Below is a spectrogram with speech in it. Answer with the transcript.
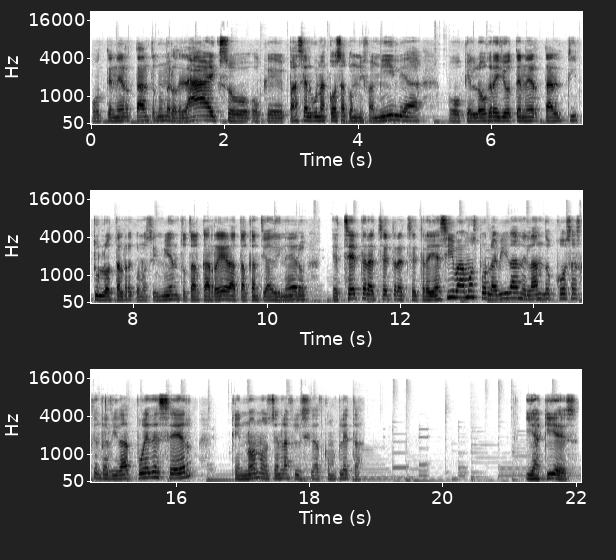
o, tener tanto número de likes o, o que pase alguna cosa con mi familia o que logre yo tener tal título, tal reconocimiento, tal carrera, tal cantidad de dinero, etcétera, etcétera, etcétera. Y así vamos por la vida anhelando cosas que en realidad puede ser que no nos den la felicidad completa. Y aquí es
